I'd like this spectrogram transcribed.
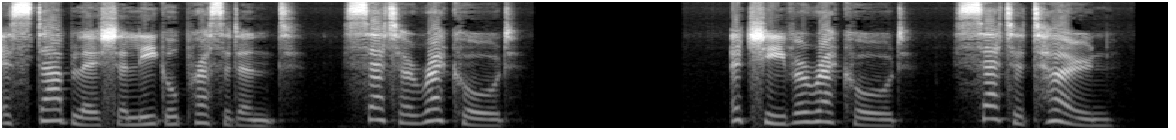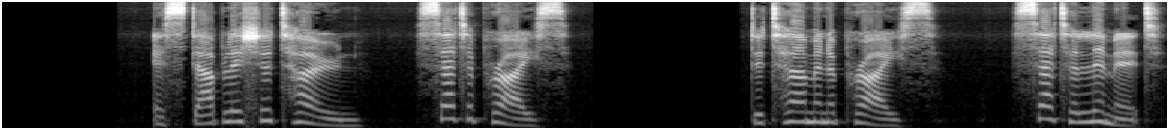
Establish a legal precedent. Set a record. Achieve a record. Set a tone. Establish a tone. Set a price. Determine a price. Set a limit.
